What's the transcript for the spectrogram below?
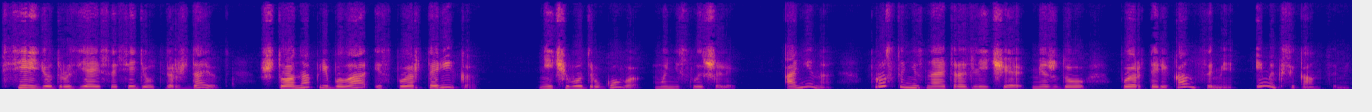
все ее друзья и соседи утверждают, что она прибыла из Пуэрто-Рико. Ничего другого мы не слышали. А Нина просто не знает различия между пуэрториканцами и мексиканцами.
